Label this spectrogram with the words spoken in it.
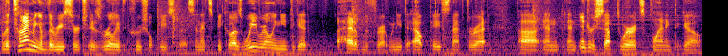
The timing of the research is really the crucial piece of this, and it's because we really need to get ahead of the threat. We need to outpace that threat uh, and, and intercept where it's planning to go.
